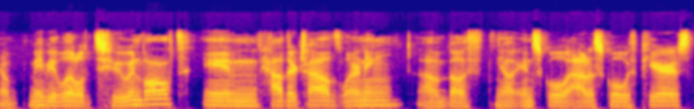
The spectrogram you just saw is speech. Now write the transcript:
you know, maybe a little too involved in how their child's learning, um, both you know, in school, out of school with peers,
